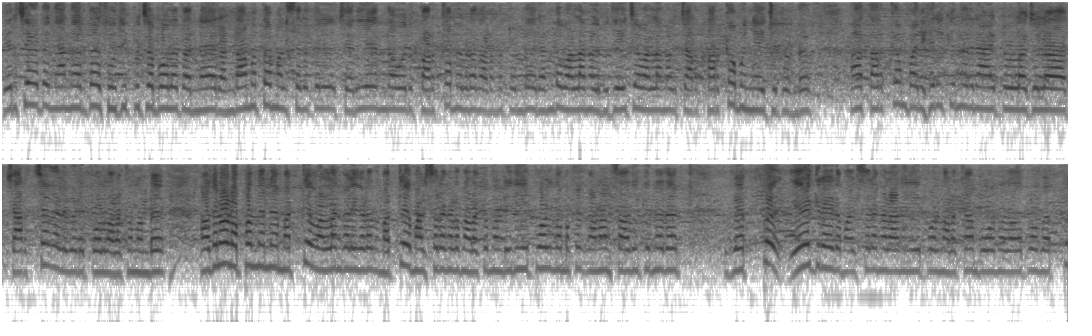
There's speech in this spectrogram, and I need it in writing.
തീർച്ചയായിട്ടും ഞാൻ നേരത്തെ സൂചിപ്പിച്ച പോലെ തന്നെ രണ്ടാമത്തെ മത്സരത്തിൽ ചെറിയ എന്താ ഒരു തർക്കം ഇവിടെ നടന്നിട്ടുണ്ട്. രണ്ട് വള്ളങ്ങൾ വിജയിച്ച വള്ളങ്ങൾ തർക്കം ഉന്നയിച്ചിട്ടുണ്ട്. ആ തർക്കം പരിഹരിക്കുന്നതിനായിട്ടുള്ള ചില ചർച്ചകൾ ഇവിടെ ഇപ്പോൾ നടക്കുന്നുണ്ട്. അതിനോടൊപ്പം തന്നെ മറ്റ് വള്ളംകളികൾ മറ്റ് മത്സരങ്ങളും നടക്കുന്നുണ്ട്. ഇനിയിപ്പോൾ നമുക്ക് കാണാൻ സാധിക്കുന്നത് വെപ്പ് എ ഗ്രേഡ് മത്സരങ്ങളാണ് ഇനിയിപ്പോൾ നടക്കാൻ പോകുന്നത്. അപ്പോൾ വെപ്പ്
